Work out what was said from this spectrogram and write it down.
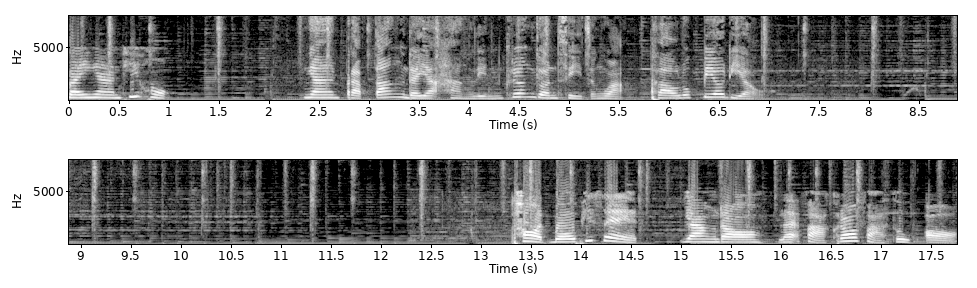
บงานที่ 6 งานปรับตั้งระยะห่างลิ้นเครื่องยนต์ 4 จังหวะเพลาลูกเบี้ยวเดี่ยว ถอดโบว์พิเศษ ยางรองและฝาครอบฝาสูบออก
